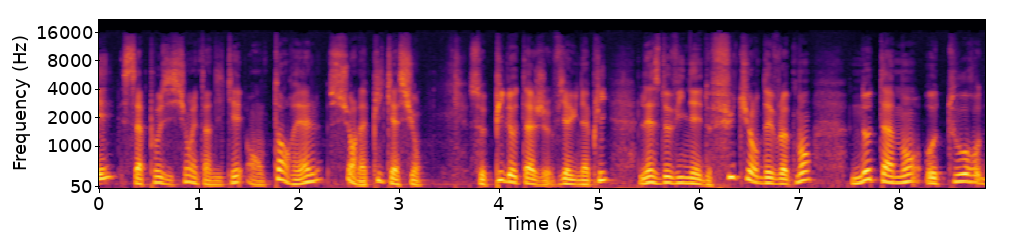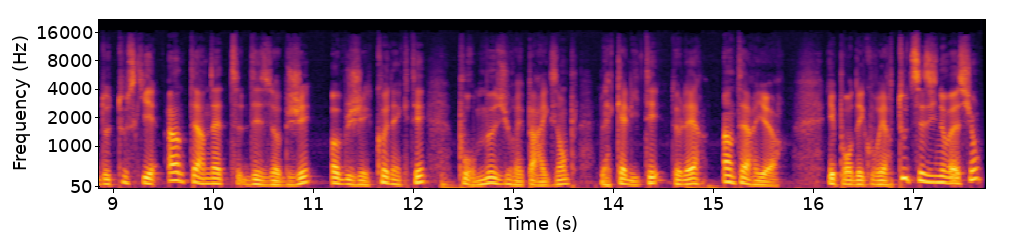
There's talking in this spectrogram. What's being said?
et sa position est indiquée en temps réel sur l'application. Ce pilotage via une appli laisse deviner de futurs développements, notamment autour de tout ce qui est Internet des objets, objets connectés, pour mesurer par exemple la qualité de l'air intérieur. Et pour découvrir toutes ces innovations,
